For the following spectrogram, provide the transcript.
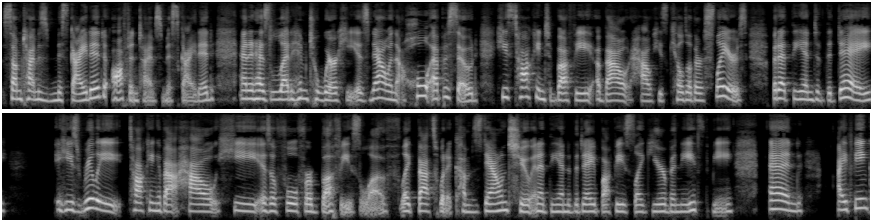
sometimes misguided, oftentimes misguided, and it has led him to where he is now. In that whole episode, he's talking to Buffy about how he's killed other Slayers. But at the end of the day, he's really talking about how he is a fool for Buffy's love. Like that's what it comes down to. And at the end of the day, Buffy's like, you're beneath me. And I think,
